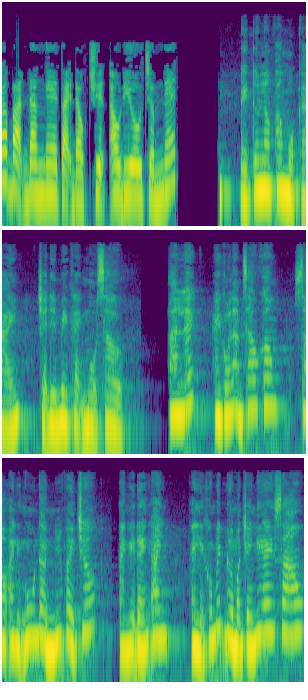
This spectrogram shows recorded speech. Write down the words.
Các bạn đang nghe tại đọc truyện audio.net Để Tôn Long Phong một cái Chạy đến bên cạnh mộ sở Alex, anh có làm sao không? Sao anh lại ngu đần như vậy chứ? Anh ấy đánh anh Anh lại không biết đường mà tránh đi hay sao?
